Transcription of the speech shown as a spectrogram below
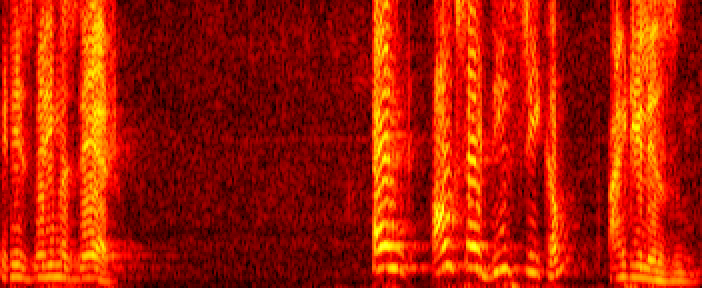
it is very much there. And outside these three come idealism.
